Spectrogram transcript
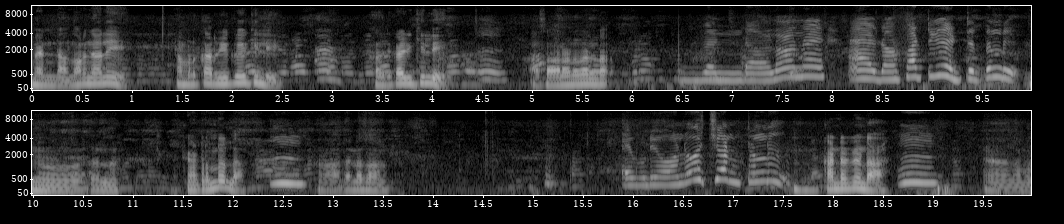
വെണ്ടാന്ന് പറഞ്ഞാലേ നമ്മൾ കറിയൊക്കെ വെക്കില്ലേ? അതിന് കഴിക്കില്ലേ? ആ സാധനമാണ് വെണ്ട. അതന്നെ. കേട്ടിട്ടുണ്ടല്ലോ? സാധനം. കണ്ടിട്ടുണ്ട്. നമ്മൾ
